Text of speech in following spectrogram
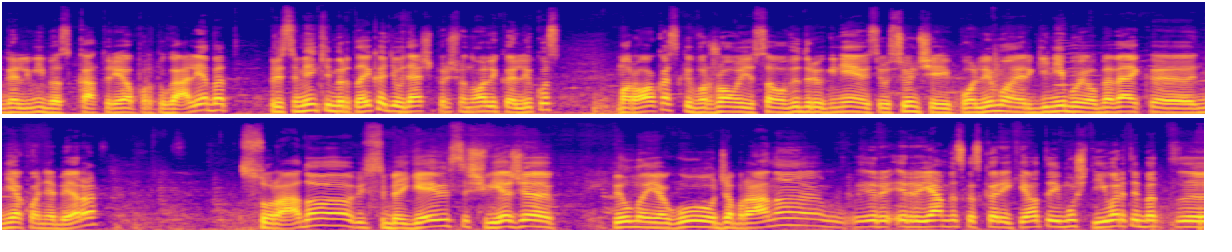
galimybės, ką turėjo Portugalija, bet prisiminkim ir tai, kad jau 10 prieš 11 likus Marokas, kai varžovai savo vidurio gynėjus jau siunčia į polimą ir gynyboje jau beveik e, nieko nebėra, surado įsibėgėjusi šviežią pilną jėgų Džabraną ir, ir jam viskas, ką reikėjo, tai mušti įvartį, bet e,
